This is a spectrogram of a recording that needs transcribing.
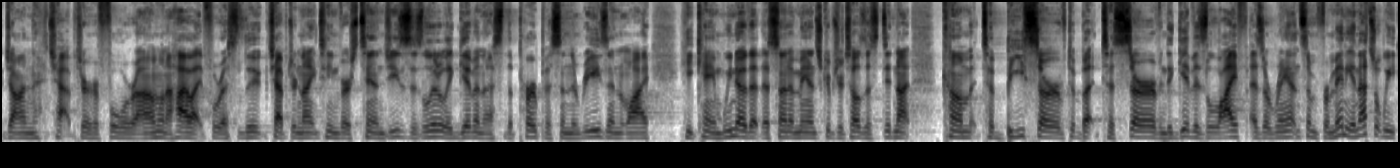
John chapter 4, I want to highlight for us Luke chapter 19, verse 10. Jesus has literally given us the purpose and the reason why he came. We know that the Son of Man, scripture tells us, did not come to be served, but to serve and to give his life as a ransom for many. And that's what we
